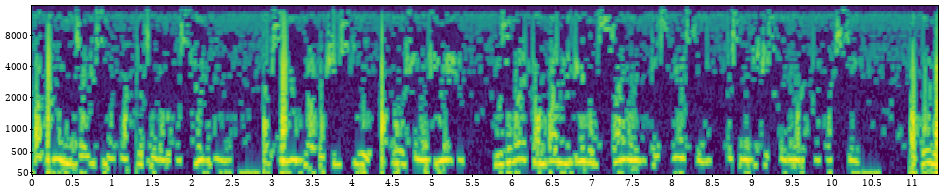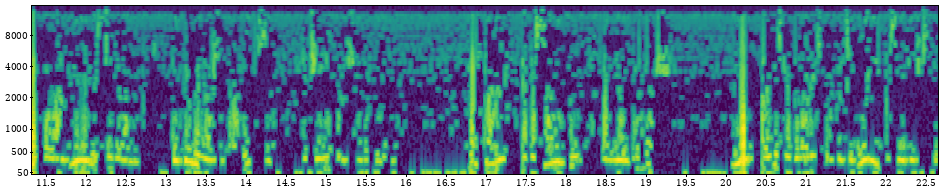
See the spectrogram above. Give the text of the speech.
компания независимых маркетинговых исследований абсолютное большинство опрошенных женщин называет компанию Иван самой известной косметической маркой в – половины ресторанов купили течение прошлого года. Во-вторых, это самый крупный объем продаж. Ну, а если говорить про категории косметической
